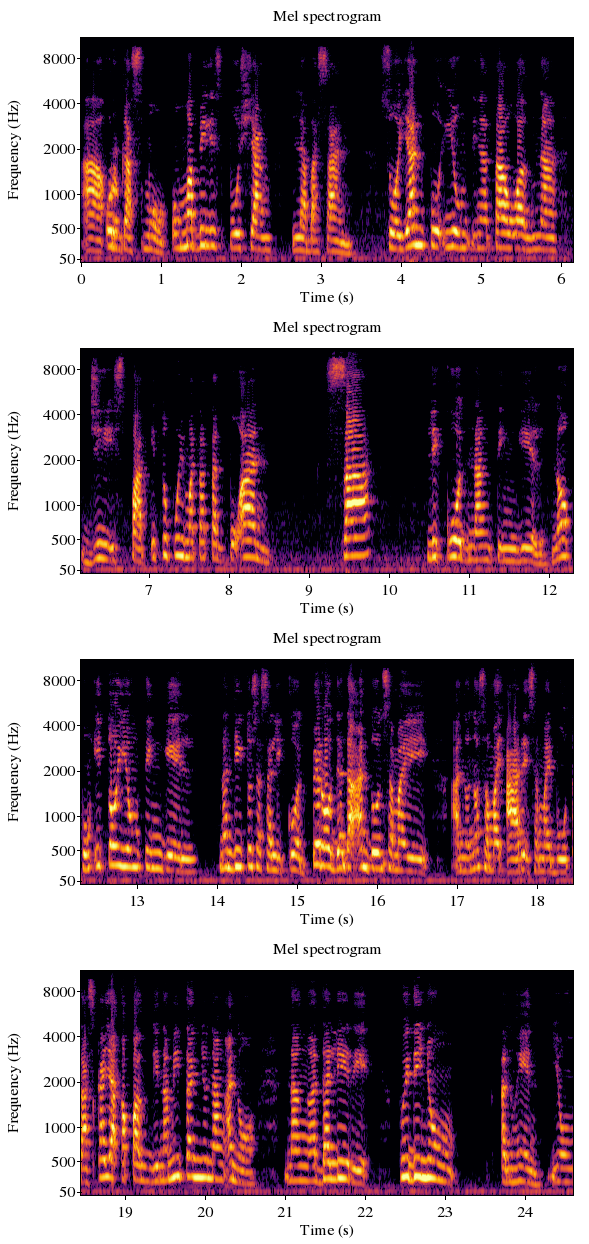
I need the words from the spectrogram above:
ah, orgasmo o mabilis po siyang labasan. So yan po yung tinatawag na G-spot. Ito po'y matatagpuan sa likod ng tinggil, no? Kung ito yung tinggil, nandito siya sa likod, pero dadaan doon sa may ano no, sa may ari, sa may butas. Kaya kapag ginamitan niyo ng ano, ng ah, daliri, pwede nyong anuhin, yung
